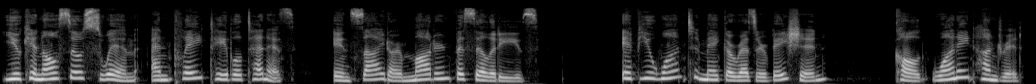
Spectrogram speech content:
You can also swim and play table tennis inside our modern facilities. If you want to make a reservation, call 1 800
